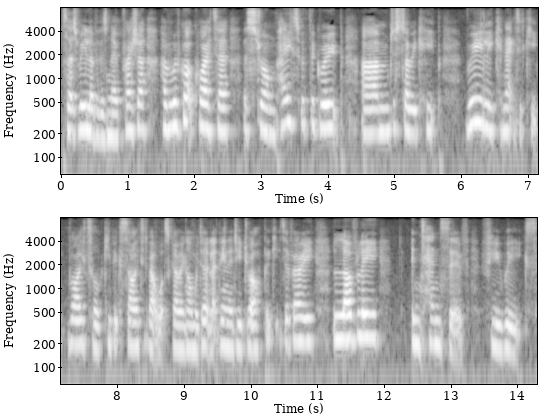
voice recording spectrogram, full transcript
so that's really lovely, there's no pressure. However, we've got quite a, a strong pace with the group, um, just so we keep really connected, keep vital, keep excited about what's going on. We don't let the energy drop. It's a very lovely, intensive few weeks.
